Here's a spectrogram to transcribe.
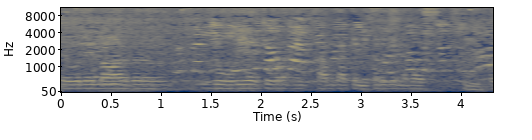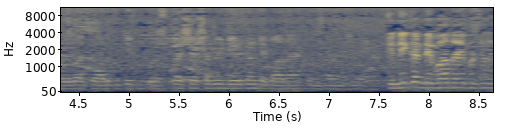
ਤੇ ਉਹਦੇ ਬਾਅਦ ਜੋ ਵੀ ਹੈ ਚੋਰ ਕੰਮ ਕਰਕੇ ਨਿਕਲ ਗਏ ਨੇ ਬਸ। ਉਹਦੇ ਬਾਅਦ ਕਾਲ ਕੀਤੀ ਪੁਲਿਸ ਪ੍ਰਸ਼ਾਸਨ ਵੀ ਡੇਢ ਘੰਟੇ ਬਾਅਦ ਆਇਆ। ਕਿੰਨੇ ਘੰਟੇ ਬਾਅਦ ਆਏ ਪਰਸਨ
